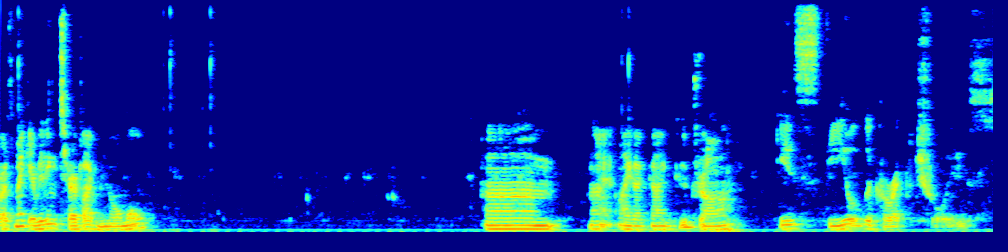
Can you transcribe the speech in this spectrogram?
I to make everything Tera type normal? Um, like a guy Goodra. Is steel the correct choice?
